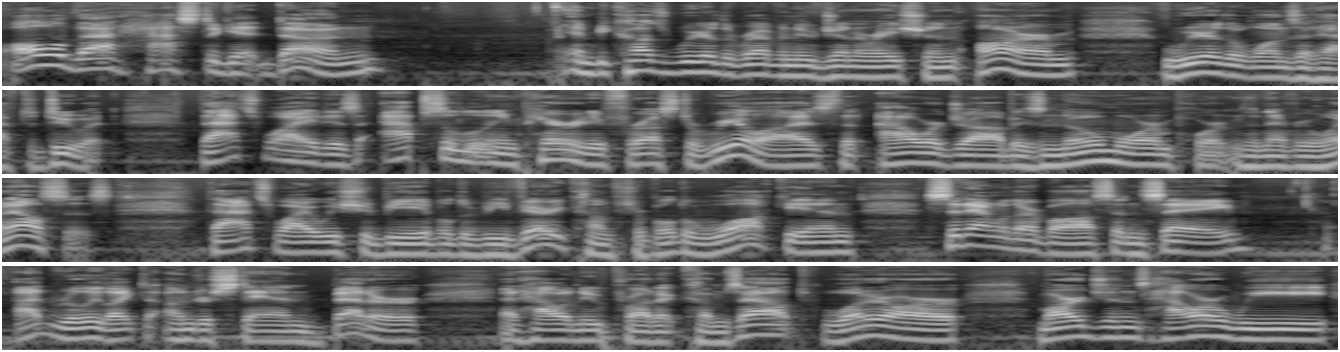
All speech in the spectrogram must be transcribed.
all of that has to get done and because we're the revenue generation arm, we're the ones that have to do it. That's why it is absolutely imperative for us to realize that our job is no more important than everyone else's. That's why we should be able to be very comfortable to walk in, sit down with our boss, and say, I'd really like to understand better at how a new product comes out. What are our margins? How are we,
